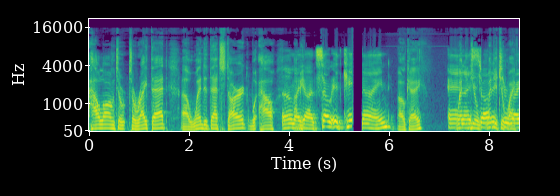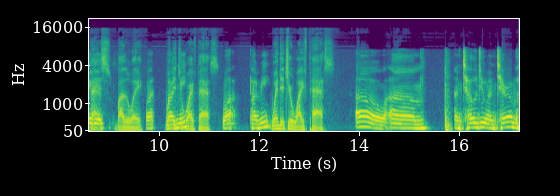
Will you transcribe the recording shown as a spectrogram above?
how long to to write that? Uh, when did that start? How? Oh my I mean, God! So it came nine, Okay. And When did your started when did your wife pass? it. By the way, What? when did your me? wife pass? What? Pardon me? When did your wife pass? Oh, um, I told you I'm terrible.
